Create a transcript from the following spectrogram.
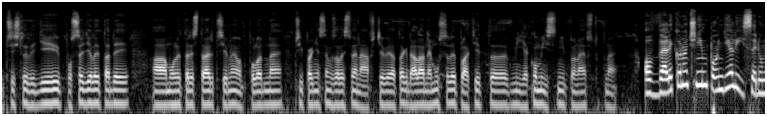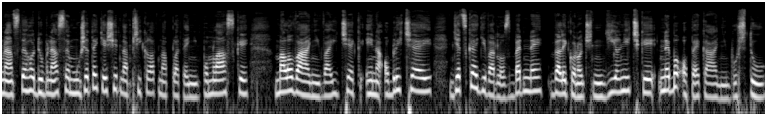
přišli lidi, poseděli tady a mohli tady strávit příjemné odpoledne, případně sem vzali své návštěvy a tak dále a nemuseli platit jako místní plné vstupné. O velikonočním pondělí 17. dubna se můžete těšit například na pletení pomlásky, malování vajíček i na obličej, dětské divadlo z bedny, velikonoční dílničky nebo opékání buštů.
